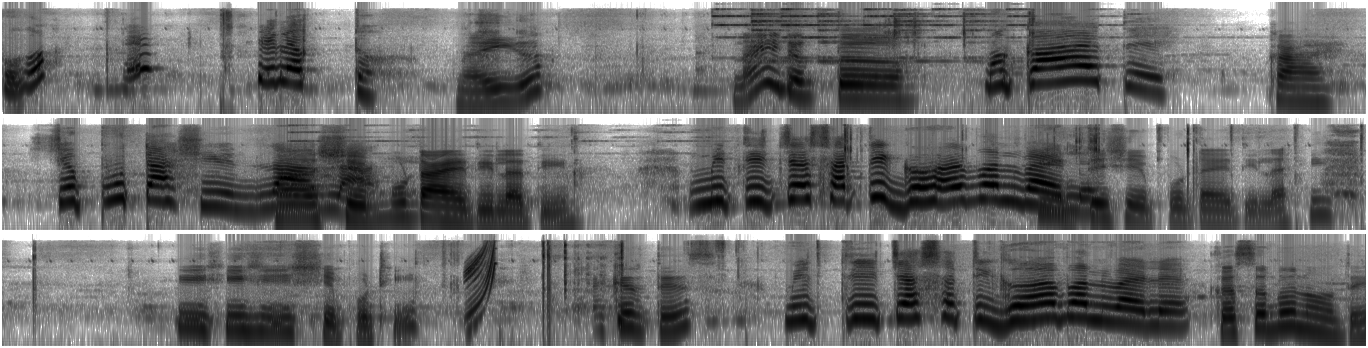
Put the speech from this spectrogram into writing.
बघा. हे लागतं नाही ग. नाही रक्त. मग काय ते? काय? शेपूटाशी हा लाल लाल. शेपूट आहे तिला ती. मी तिच्यासाठी घर बनवायले. ते शेपूट आहे तिला. ही ही ही ही शेपूट ही. काय करतेस? मी तिच्यासाठी घर बनवायले. कसं बनवते?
